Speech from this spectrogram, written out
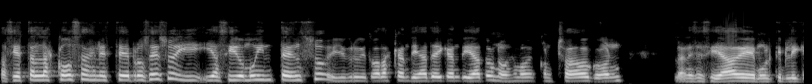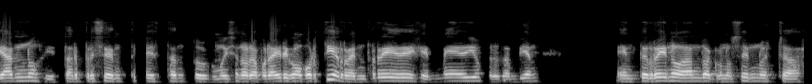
así están las cosas en este proceso y, ha sido muy intenso y yo creo que todas las candidatas y candidatos nos hemos encontrado con la necesidad de multiplicarnos y estar presentes tanto, como dicen ahora, por aire como por tierra, en redes, en medios, pero también en terreno, dando a conocer nuestras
